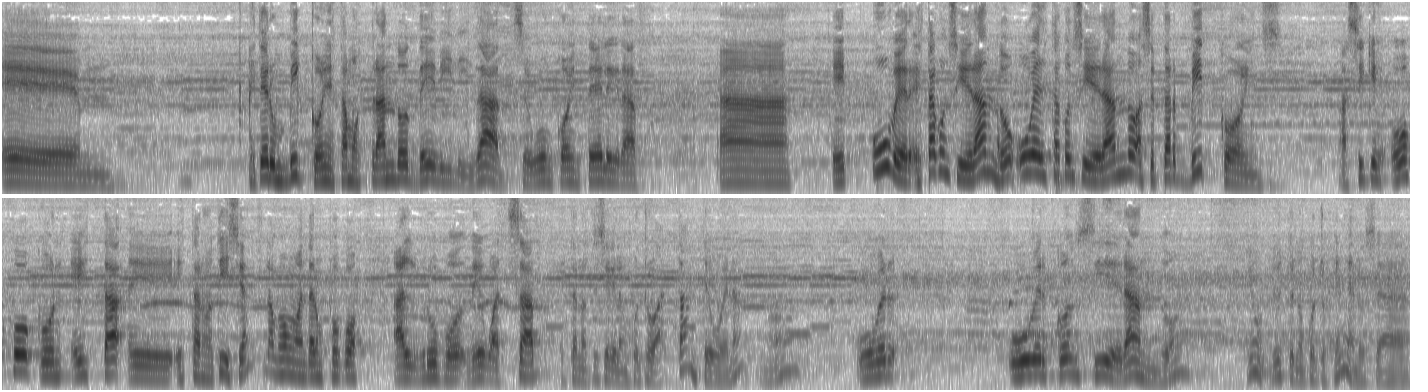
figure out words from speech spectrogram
Eh, Ethereum Bitcoin está mostrando debilidad, según Cointelegraph. Eh, Uber está considerando, Uber está considerando aceptar bitcoins. Así que ojo con esta, eh, esta noticia. La vamos a mandar un poco al grupo de WhatsApp. Esta noticia que la encuentro bastante buena. Uber, Uber considerando. Yo esto lo encuentro genial. O sea,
